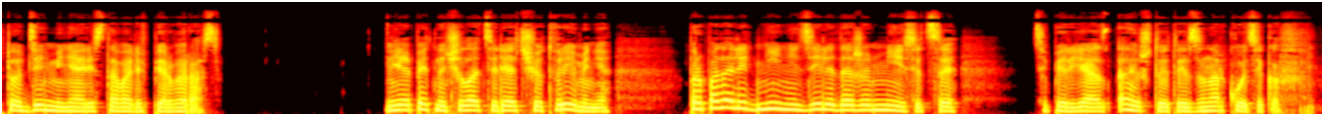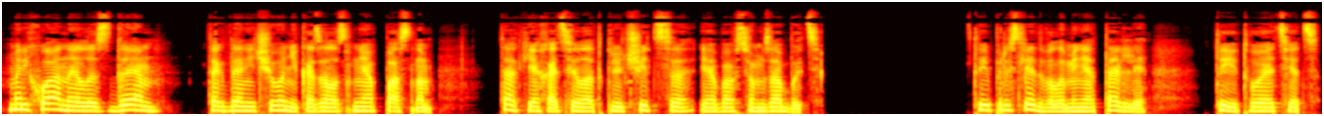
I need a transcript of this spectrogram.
В тот день меня арестовали в первый раз. Я опять начала терять счет времени. Пропадали дни, недели, даже месяцы. Теперь я знаю, что это из-за наркотиков. Марихуана, ЛСД, Тогда ничего не казалось мне опасным. Так я хотела отключиться и обо всем забыть. Ты преследовала меня, Талли, ты и твой отец.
